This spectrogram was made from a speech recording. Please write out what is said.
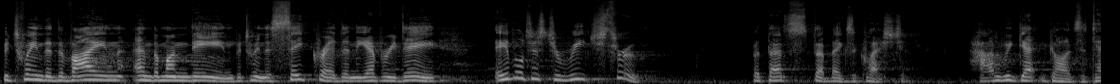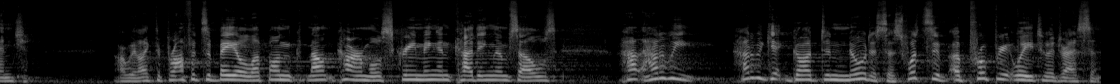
between the divine and the mundane, between the sacred and the everyday, able just to reach through. But that begs a question How do we get God's attention? Are we like the prophets of Baal up on Mount Carmel screaming and cutting themselves? How, how, do we, how do we get God to notice us? What's the appropriate way to address Him?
